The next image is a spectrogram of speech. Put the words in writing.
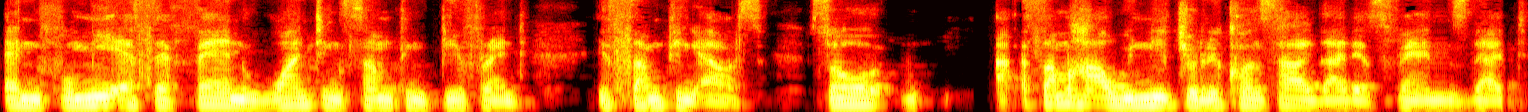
and for me as a fan, wanting something different is something else. So uh, somehow we need to reconcile that as fans that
